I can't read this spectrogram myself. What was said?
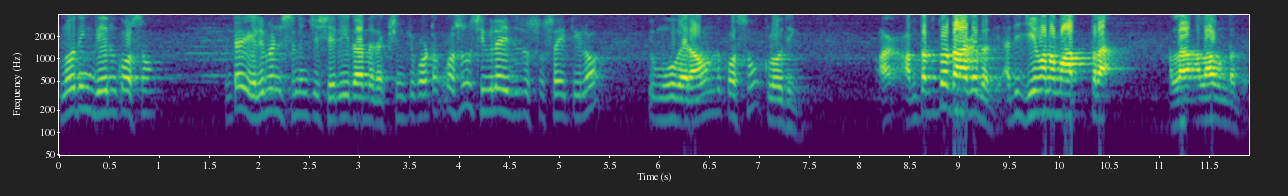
క్లోదింగ్ దేనికోసం? అంటే ఎలిమెంట్స్ నుంచి శరీరాన్ని రక్షించుకోవటం కోసం సివిలైజ్డ్ సొసైటీలో మూవ్ అరౌండ్ కోసం క్లోదింగ్ అంతటితో ఆగదు అది. అది జీవన మాత్ర అలా అలా ఉండదు.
